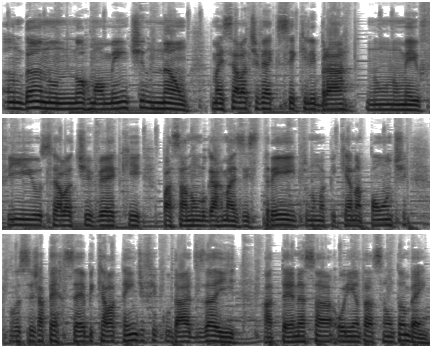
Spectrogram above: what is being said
andando normalmente, não. Mas se ela tiver que se equilibrar no, no meio-fio, se ela tiver que passar num lugar mais estreito, numa pequena ponte, você já percebe que ela tem dificuldades aí, até nessa orientação também.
